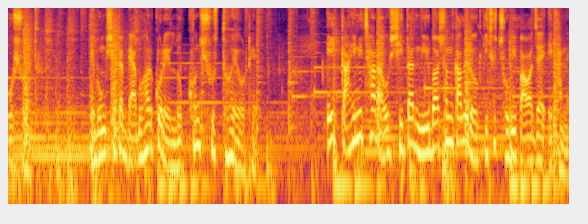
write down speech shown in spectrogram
ওষুধ এবং সেটা ব্যবহার করে লক্ষণ সুস্থ হয়ে ওঠে। এই কাহিনী ছাড়াও সীতার নির্বাসনকালেরও কিছু ছবি পাওয়া যায় এখানে।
